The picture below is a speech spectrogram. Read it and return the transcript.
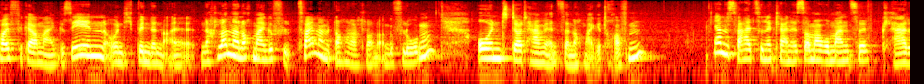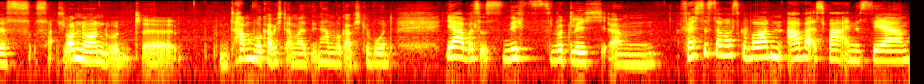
häufiger mal gesehen und ich bin dann mal nach London noch mal zweimal mit noch nach London geflogen und dort haben wir uns dann noch mal getroffen. Ja, und das war halt so eine kleine Sommerromanze. Klar, das ist halt London und äh, und Hamburg habe ich damals, in Hamburg habe ich gewohnt. Ja, aber es ist nichts wirklich ähm, Festes daraus geworden, aber es war eine sehr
